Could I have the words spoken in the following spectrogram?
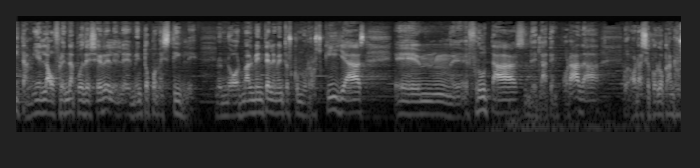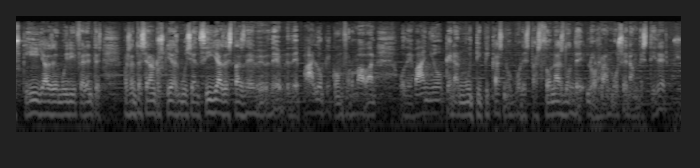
Y también la ofrenda puede ser el elemento comestible. Normalmente elementos como rosquillas, em, eh, frutas de la temporada, ahora se colocan rosquillas de muy diferentes, pues antes eran rosquillas muy sencillas, de estas de, de, palo que conformaban, o de baño, que eran muy típicas ¿no? por estas zonas donde los ramos eran vestideros.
